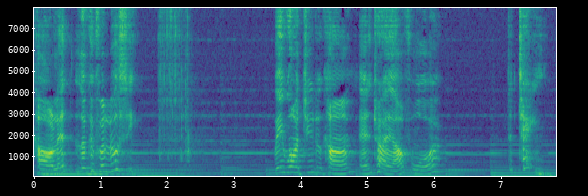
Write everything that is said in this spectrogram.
calling, looking for Lucy. We want you to come and try out for the team.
